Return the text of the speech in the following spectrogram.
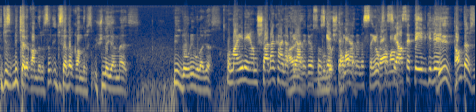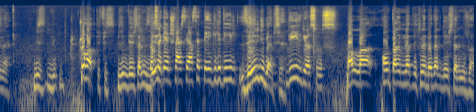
İki, bir kere kandırırsın, iki sefer kandırırsın. Üçünde gelmez. Biz doğruyu bulacağız. Bunlar yine yanlışlardan kaynaklı yani diyorsunuz Bu- bu- gençlerin tamamen. gelmemesi. Yoksa Tamamen. siyasetle ilgili Değil, tam tersine. Biz çok aktifiz. Bizim gençlerimiz yoksa zehir, gençler siyasetle ilgili değil zehir gibi hepsi. değil diyorsunuz. Valla 10 tane milletvekiline bedel gençlerimiz var.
